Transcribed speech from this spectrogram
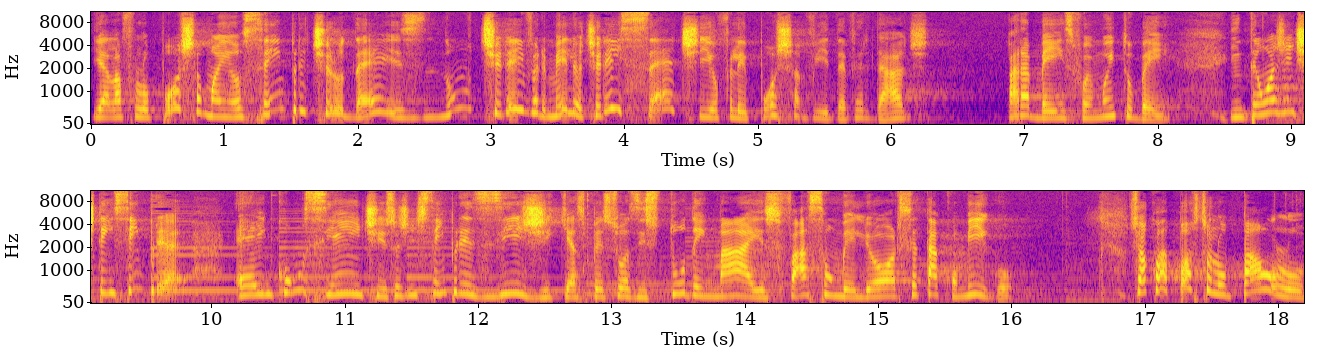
E ela falou: Poxa, mãe, eu sempre tiro 10. Não tirei vermelho, eu tirei 7. E eu falei: Poxa vida, é verdade. Parabéns, foi muito bem. Então a gente tem sempre é inconsciente isso. A gente sempre exige que as pessoas estudem mais, façam melhor. Você está comigo? Só que o apóstolo Paulo,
